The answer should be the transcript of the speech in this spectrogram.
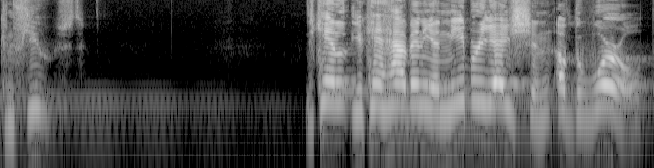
confused. You can't, you can't have any inebriation of the world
